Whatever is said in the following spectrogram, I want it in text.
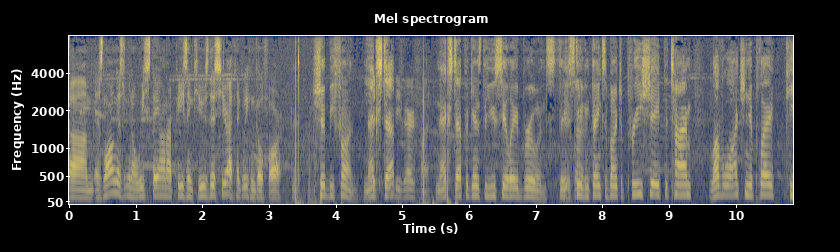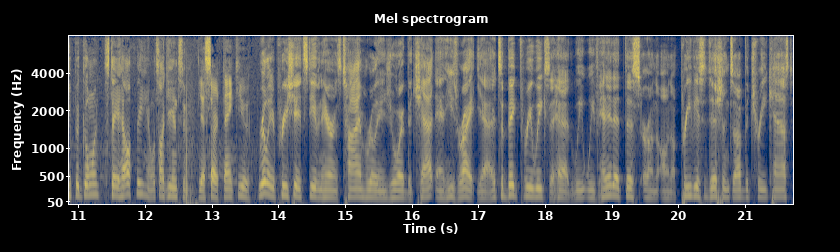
um, as long as you know we stay on our p's and q's this year, I think we can go far. Should be fun. Next Should- step. should be very fun. Next step against the UCLA Bruins. Yes. Stephen, thanks a bunch. Appreciate the time. Love watching you play. Keep it going. Stay healthy, and we'll talk again soon. Yes, sir. Thank you. Really appreciate Stephen Herron's time. Really enjoyed the chat, and he's right. Yeah, it's a big three weeks ahead. We we've hinted at this on on a previous editions of the Tree Cast.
